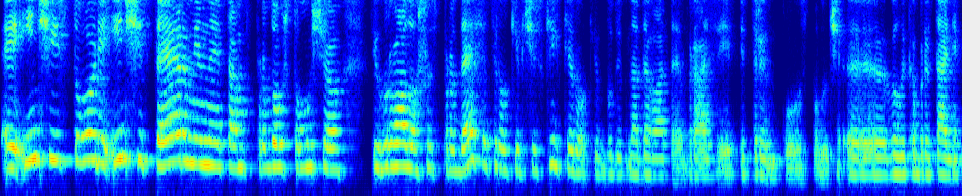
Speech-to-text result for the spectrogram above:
е, інші історії, інші терміни там впродовж, тому що фігурувало щось про 10 років чи скільки років будуть надавати в разі підтримку Сполуч... е, Велика Британія.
